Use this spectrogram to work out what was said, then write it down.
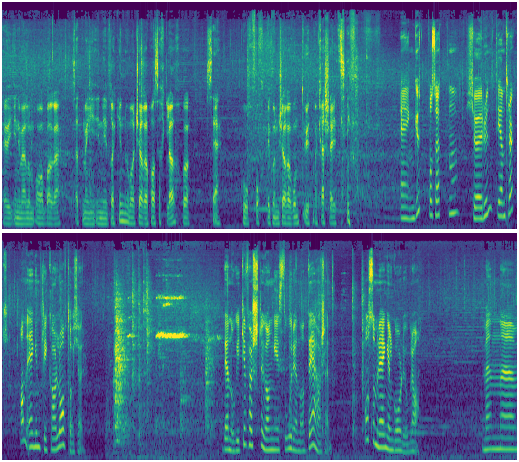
pleide jeg innimellom å bare sette meg inn i trucken og bare kjøre et par sirkler og se hvor fort jeg kunne kjøre rundt uten å krasje i. En gutt på 17 kjører rundt i en truck han egentlig ikke har lov til å kjøre. Det er nok ikke første gang i historien at det har skjedd. Og som regel går det jo bra. Men eh,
